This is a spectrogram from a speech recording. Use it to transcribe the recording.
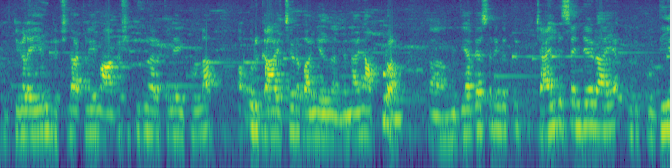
കുട്ടികളെയും രക്ഷിതാക്കളെയും ആകർഷിക്കുന്ന തരത്തിലേക്കുള്ള ഒരു കാഴ്ചയുടെ ഭംഗി അത് നൽകുന്നത്. അതിനപ്പുറം വിദ്യാഭ്യാസ രംഗത്ത് ചൈൽഡ് സെന്റേർഡായ ഒരു പുതിയ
